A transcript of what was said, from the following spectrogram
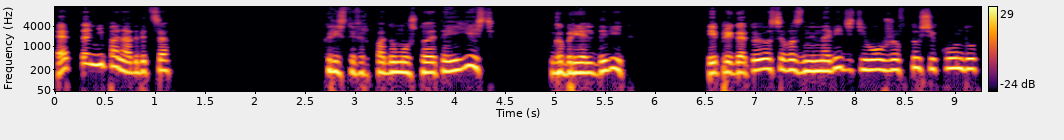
«Это не понадобится». Кристофер подумал, что это и есть Габриэль Девит, и приготовился возненавидеть его уже в ту секунду,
